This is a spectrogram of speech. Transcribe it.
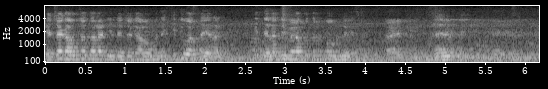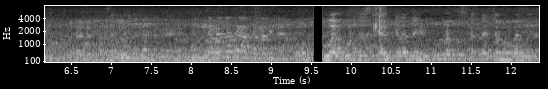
त्याच्या गावचा तलाठी त्याच्या गावामध्ये किती वाजता येणार ते त्याला ते वेळापत्रक पाहून लगेच डायरेक्ट. क्यू आर कोड जर स्कॅन केला तर हे पूर्ण पुस्तक त्यांच्या मोबाईलमध्ये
